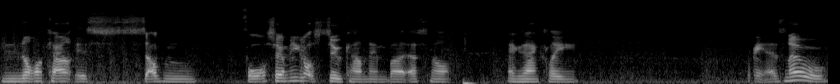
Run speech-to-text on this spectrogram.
knock out his southern force, I mean, you got Stu coming in, but that's not exactly. Wait, there's no.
